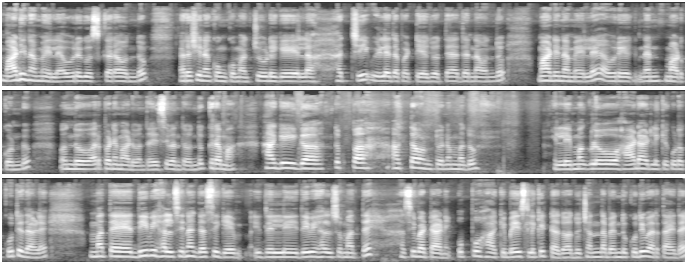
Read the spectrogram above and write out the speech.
ಮಾಡಿನ ಮೇಲೆ ಅವರಿಗೋಸ್ಕರ ಒಂದು ಅರಶಿನ ಕುಂಕುಮ ಚೂಡಿಗೆ ಎಲ್ಲ ಹಚ್ಚಿ ವೀಳ್ಯದ ಪಟ್ಟಿಯ ಜೊತೆ ಅದನ್ನು ಒಂದು ಮಾಡಿನ ಮೇಲೆ ಅವರಿಗೆ ನೆನಪು ಮಾಡಿಕೊಂಡು ಒಂದು ಅರ್ಪಣೆ ಮಾಡುವಂಥ ಎಸೆಯುವಂಥ ಒಂದು ಕ್ರಮ. ಹಾಗೆ ಈಗ ತುಪ್ಪ ಆಗ್ತಾ ಉಂಟು ನಮ್ಮದು. ಇಲ್ಲಿ ಮಗಳು ಹಾಡಾಡಲಿಕ್ಕೆ ಕೂಡ ಕೂತಿದ್ದಾಳೆ. ಮತ್ತು ದೀವಿ ಹಲಸಿನ ಗಸಿಗೆ. ಇದರಲ್ಲಿ ದೀವಿ ಹಲಸು ಮತ್ತು ಹಸಿ ಬಟಾಣಿ. ಉಪ್ಪು ಹಾಕಿ ಬೇಯಿಸ್ಲಿಕ್ಕೆ ಇಟ್ಟದ್ದು. ಅದು ಚಂದ ಬೆಂದು ಕುದಿ ಬರ್ತಾ ಇದೆ.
